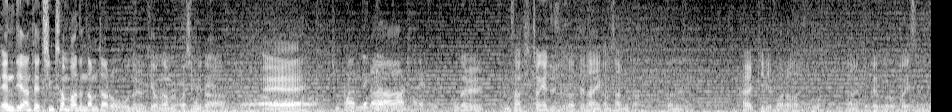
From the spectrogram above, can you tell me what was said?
앤디한테 칭찬받은 남자로 오늘 기억 남을 것입니다. 예. 축하합니다. 오늘 영상 시청해 주셔서 대단히 감사합니다. 저는 갈 길이 멀어가지고 다음에 또 뵙도록 하겠습니다.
